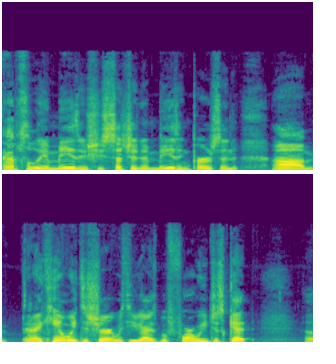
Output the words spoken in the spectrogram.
absolutely amazing. She's such an amazing person, um, and I can't wait to share it with you guys. Before we just get uh,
